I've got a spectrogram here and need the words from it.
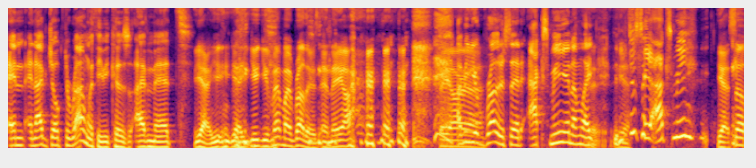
and and I've joked around with you because I've met. yeah you, yeah you you've met my brothers and they are they are I mean, your uh, brother said, "Axe me," and I'm like, "Did yeah. you just say axe me?" yeah so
